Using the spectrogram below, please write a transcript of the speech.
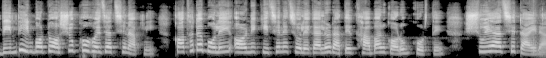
দিন দিন বড্ড অসভ্য হয়ে যাচ্ছেন আপনি। কথাটা বলেই অর্নি কিচেনে চলে গেল রাতের খাবার গরম করতে। শুয়ে আছে টায়রা।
